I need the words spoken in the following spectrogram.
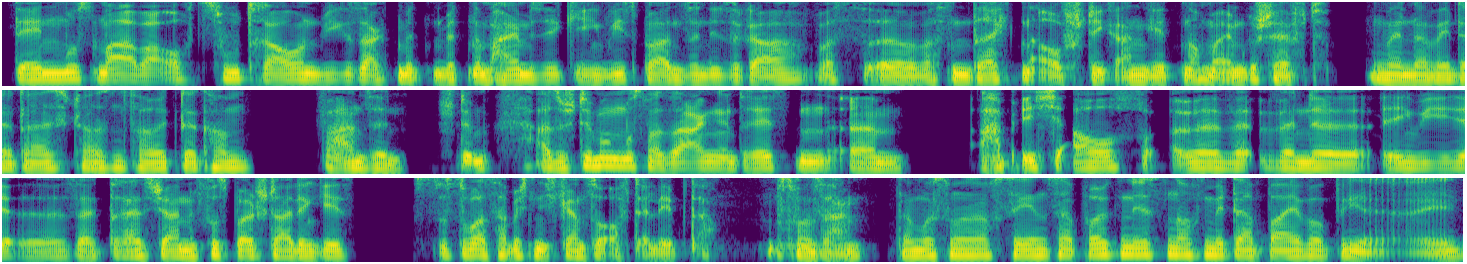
Den muss man aber auch zutrauen. Wie gesagt, mit, mit einem Heimsieg gegen Wiesbaden sind die sogar, was, äh, was einen direkten Aufstieg angeht, nochmal im Geschäft. Und wenn da wieder 30.000 Verrückte kommen. Wahnsinn. Stimm. Also Stimmung muss man sagen, in Dresden ähm, habe ich auch, äh, wenn du irgendwie äh, seit 30 Jahren in Fußballstadion gehst, sowas habe ich nicht ganz so oft erlebt da, muss man sagen. Da muss man noch sehen, Saarbrücken ist noch mit dabei, wobei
